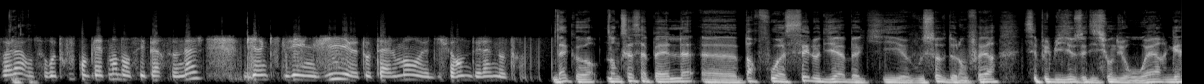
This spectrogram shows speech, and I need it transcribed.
voilà, on se retrouve complètement dans ces personnages, bien qu'ils aient une vie euh, totalement euh, différente de la nôtre. D'accord. Donc ça s'appelle euh, Parfois c'est le diable qui vous sauve de l'enfer. C'est publié aux éditions du Rouergue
